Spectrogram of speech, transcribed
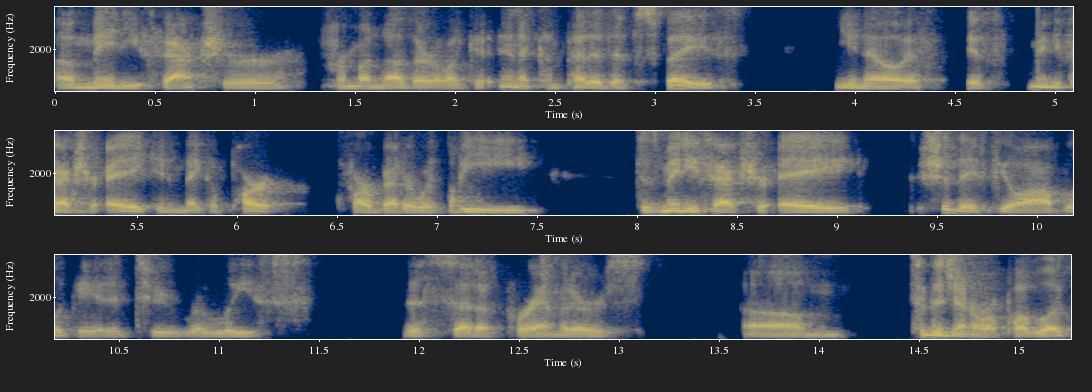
a manufacturer from another? Like in a competitive space, you know, if if manufacturer A can make a part far better with B, does manufacturer A should they feel obligated to release this set of parameters um, to the general public.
